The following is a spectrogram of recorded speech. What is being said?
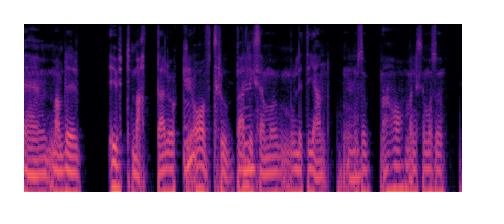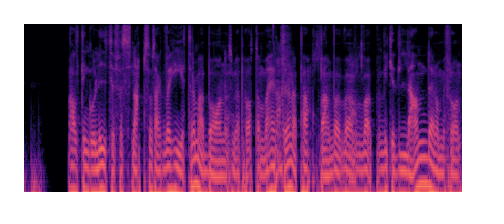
eh, man blir utmattad och Mm. avtrubbad Mm. liksom och, och lite grann. Mm. Och så, jaha, men liksom, och så, allting går lite för snabbt. Som sagt, vad heter de här barnen som jag pratade om? Vad hette Ja. den här pappan? Vad, vad, vad, vilket land är de ifrån?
